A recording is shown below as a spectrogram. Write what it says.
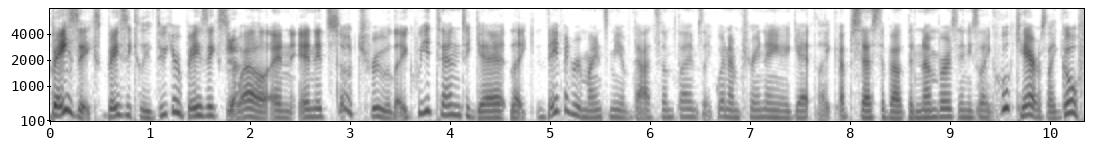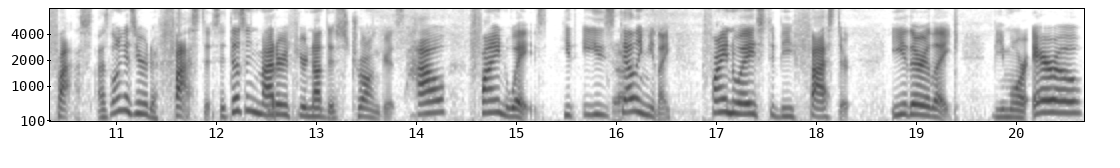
basics, basically. Do your basics Yeah. well. And and it's so true. Like we tend to get like David reminds me of that sometimes. Like when I'm training I get like obsessed about the numbers and he's like, Who cares? Like go fast. As long as you're the fastest. It doesn't matter if you're not the strongest. How find ways. He, he's Yeah. telling me like find ways to be faster. Either like be more aero,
